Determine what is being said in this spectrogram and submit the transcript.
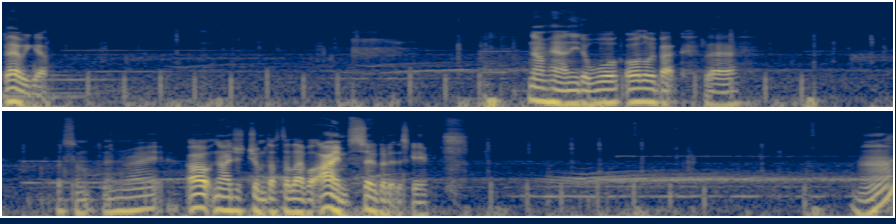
There we go. Now I'm here, I need to walk all the way back there. Or something, right? Oh, no, I just jumped off the level. I'm so good at this game. Huh?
